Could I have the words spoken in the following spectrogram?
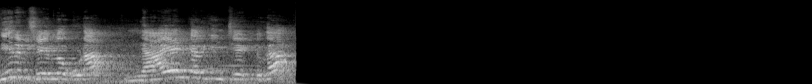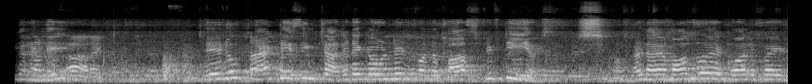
దీని విషయంలో కూడా న్యాయం కలిగించేట్టుగా నేను practising chartered accountant for the past fifty years and I'm also a qualified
